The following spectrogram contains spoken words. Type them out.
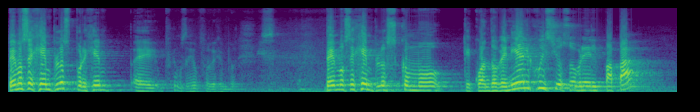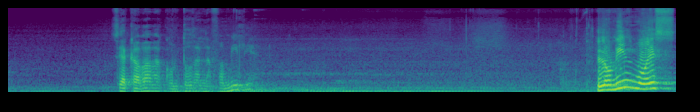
Vemos ejemplos, por ejemplo, eh, vemos ejemplos, por ejemplo, vemos ejemplos como que cuando venía el juicio sobre el papá, se acababa con toda la familia. Lo mismo es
